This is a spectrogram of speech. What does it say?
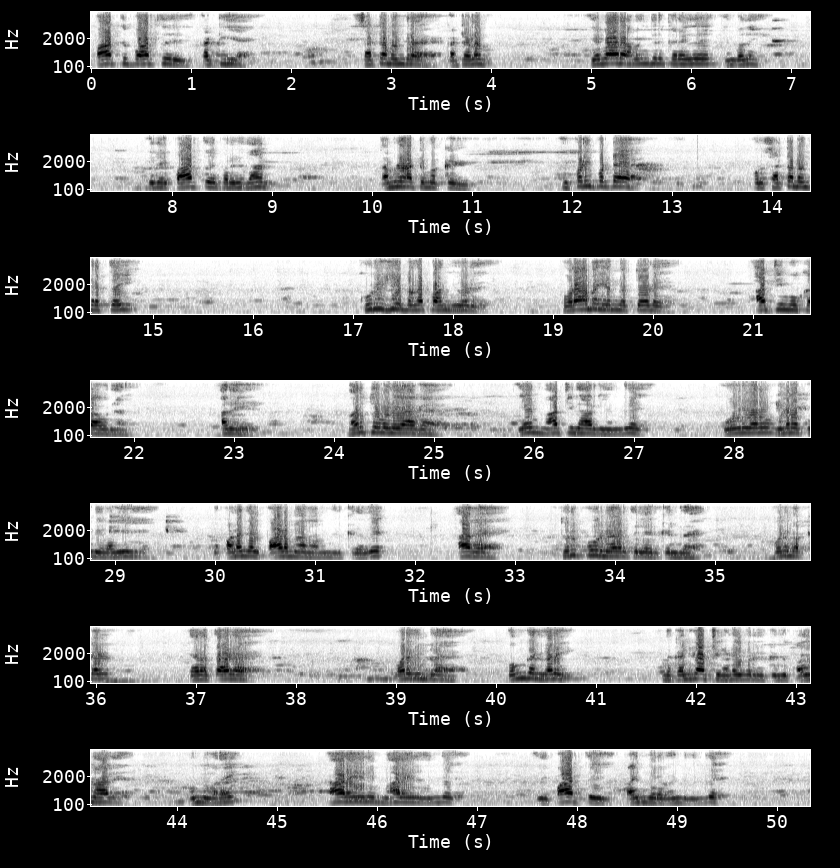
பார்த்து பார்த்து கட்டிய சட்டமன்ற கட்டடம் எவ்வாறு அமைந்திருக்கிறது என்பதை இதை பார்த்த பிறகுதான் தமிழ்நாட்டு மக்கள் இப்படிப்பட்ட ஒரு சட்டமன்றத்தை குறுகிய மனப்பான்மையோடு பொறாமை எண்ணத்தோடு அதிமுகவினர் அதை மருத்துவமனையாக ஏன் மாற்றினார்கள் என்று ஒருவரும் உணரக்கூடிய வகையில் இந்த படங்கள் பாடமாக அமைந்திருக்கிறது. ஆக திருப்பூர் நகரத்தில் இருக்கின்ற பொதுமக்கள் ஏறத்தாழ வருகின்ற பொங்கல் வரை இந்த கண்காட்சி நடைபெற இருக்கிறது பதினாலு ஒன்று வரை. காலையிலும் மாலையிலும் வந்து இதை பார்த்து பயன்பெற வேண்டும் என்று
